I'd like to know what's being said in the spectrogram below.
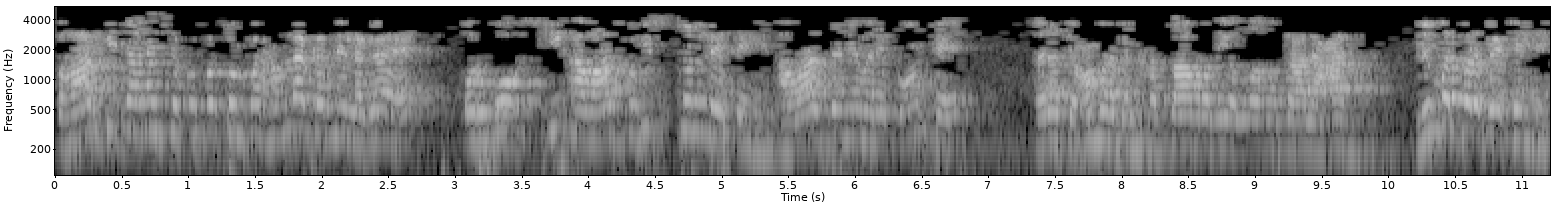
پہاڑ کی جانب سے کفر تم پر حملہ کرنے لگا ہے اور وہ اس کی آواز کو بھی سن لیتے ہیں۔ آواز دینے والے کون تھے؟ حضرت عمر بن خطاب رضی اللہ تعالی عنہ ممبر پر بیٹھے ہیں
